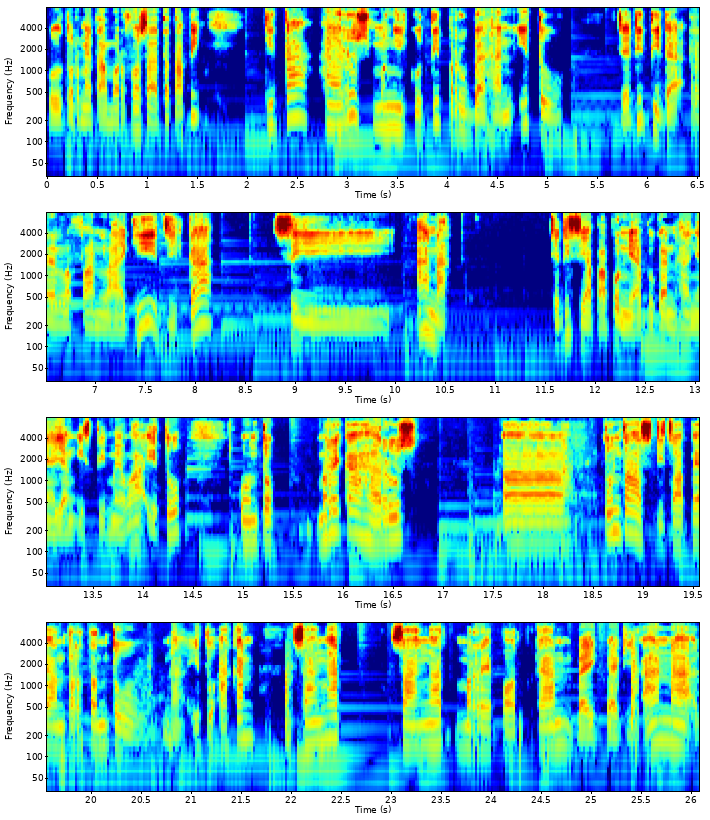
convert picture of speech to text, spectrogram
kultur metamorfosa tetapi kita harus mengikuti perubahan itu jadi tidak relevan lagi jika si anak jadi siapa pun ya, bukan hanya yang istimewa itu untuk mereka harus uh, tuntas di capaian tertentu. Nah, itu akan sangat sangat merepotkan baik bagi anak,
